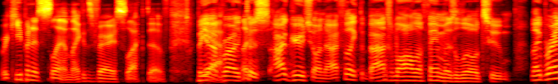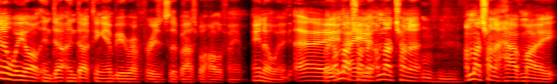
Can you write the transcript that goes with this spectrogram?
we're keeping it slim. Like it's very selective. But yeah, yeah, bro. like- Because I agree with you on that. I feel like the Basketball Hall of Fame is a little too like, bro. Ain't no way y'all indu- inducting NBA referees into the Basketball Hall of Fame. Ain't no way. I, Like, I'm not I- trying to. I'm not trying to. Mhm. I'm not trying to have my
